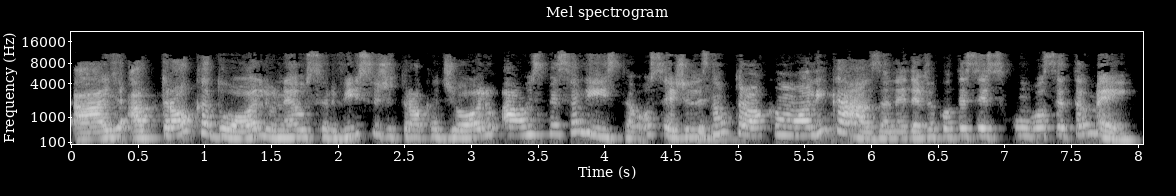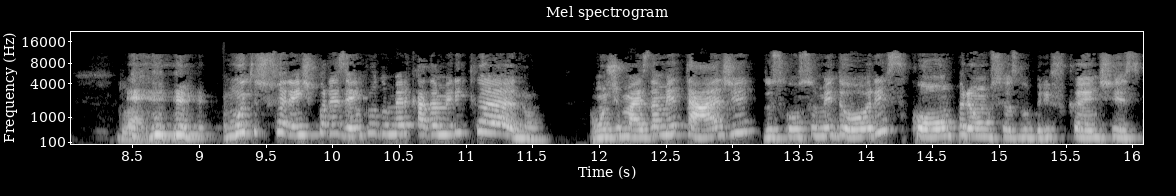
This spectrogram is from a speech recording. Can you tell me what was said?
a, a, troca do óleo, né, o serviço de troca de óleo a um especialista. Ou seja, eles não trocam óleo em casa, né? Deve acontecer isso com você também. Claro. Muito diferente, por exemplo, do mercado americano, onde mais da metade dos consumidores compram seus lubrificantes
